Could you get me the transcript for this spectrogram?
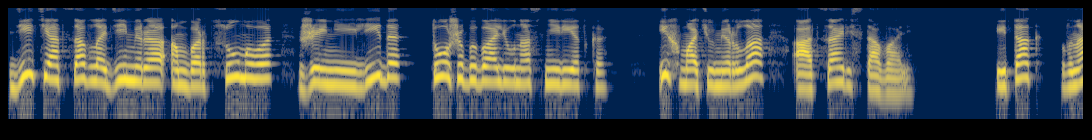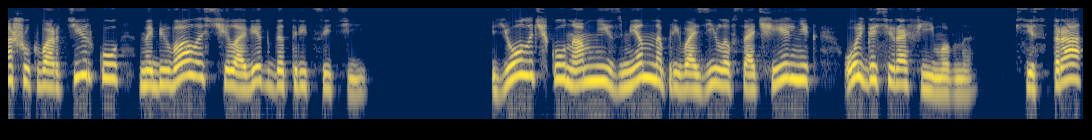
Дети отца Владимира Амбарцумова, Жени и Лида тоже бывали у нас нередко. Их мать умерла, а отца арестовали. Итак, в нашу квартирку набивалось человек до тридцати. Елочку нам неизменно привозила в сочельник Ольга Серафимовна, сестра,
